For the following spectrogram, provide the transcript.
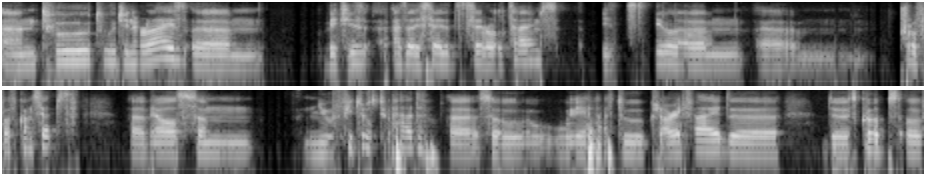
And to, to generalize, um, this is, as I said several times, it's still um, um, proof of concept. Uh, there are some new features to add, uh, so we have to clarify the the scopes of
